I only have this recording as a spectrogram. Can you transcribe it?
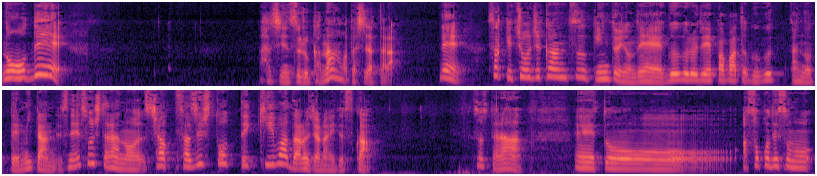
ー、ので、発信するかな、私だったら。で、さっき長時間通勤というので、Google でパパッとググあのってみたんですね。そしたら、あの、サジェストってキーワードあるじゃないですか。そしたら、えっ、ー、と、あそこでその、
